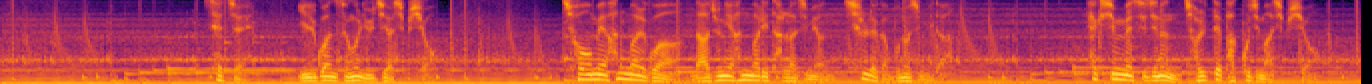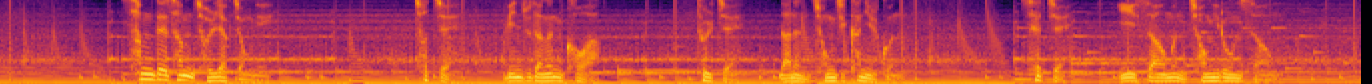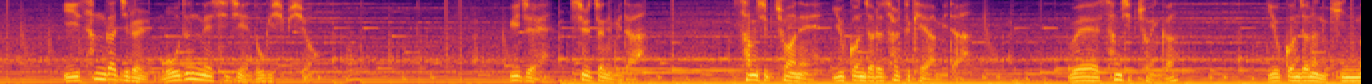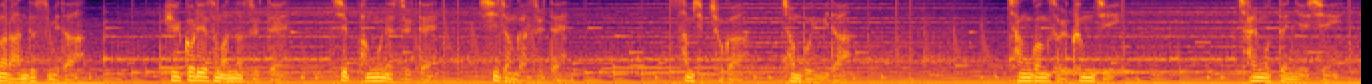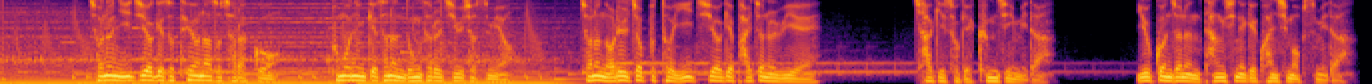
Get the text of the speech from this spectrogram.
셋째, 일관성을 유지하십시오. 처음에 한 말과 나중에 한 말이 달라지면 신뢰가 무너집니다. 핵심 메시지는 절대 바꾸지 마십시오. 3대3 전략 정리. 첫째, 민주당은 거악. 둘째, 나는 정직한 일꾼. 셋째, 이 싸움은 정의로운 싸움. 이상 가지를 모든 메시지에 녹이십시오. 이제 실전입니다. 30초 안에 유권자를 설득해야 합니다. 왜 30초인가? 유권자는 긴 말 안 듣습니다. 길거리에서 만났을 때, 집 방문했을 때, 시장 갔을 때 30초가 전부입니다. 장광설 금지. 잘못된 예시. 저는 이 지역에서 태어나서 자랐고 부모님께서는 농사를 지으셨으며 저는 어릴 적부터 이 지역의 발전을 위해 자기소개 금지입니다. 유권자는 당신에게 관심 없습니다.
